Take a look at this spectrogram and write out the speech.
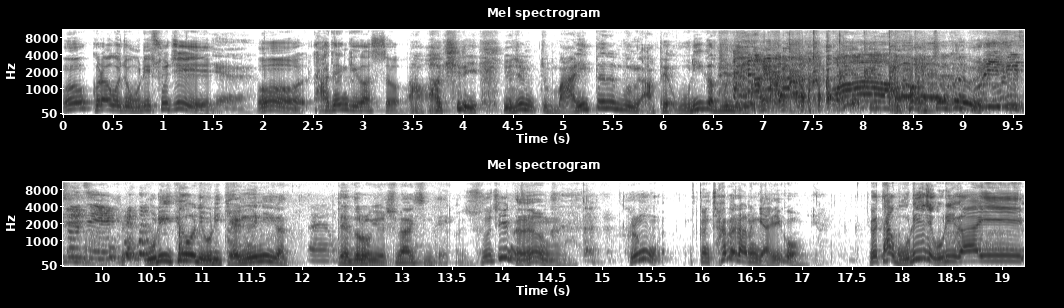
어, 그러고 저 우리 수지, 예. 어, 다된게 갔어. 아 확실히 요즘 좀 많이 뜨는 분 앞에 우리가 붙네. 아, 좀 그럼 우리 우리 수지. 우리 교원이 우리 갱은이가 네. 되도록 열심히 하겠습니다. 수지는 그런 그건 차별하는 게 아니고 그 다 우리지 우리 가이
